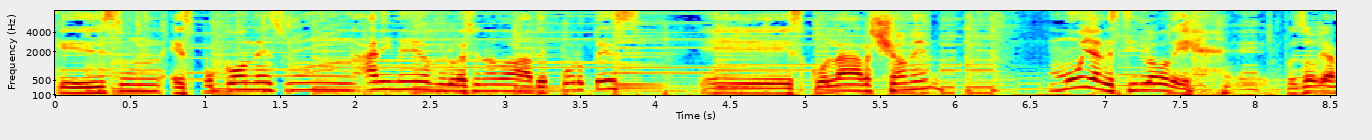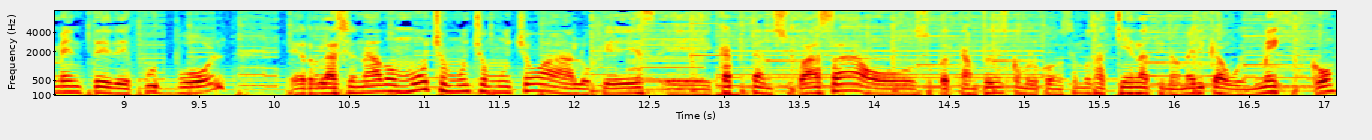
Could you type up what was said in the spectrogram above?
que es un espocón, es un anime relacionado a deportes, eh, escolar shonen, muy al estilo de, eh, pues obviamente de fútbol eh, relacionado mucho, mucho, mucho a lo que es eh, Capitán Subasa o Supercampeones como lo conocemos aquí en Latinoamérica o en México.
